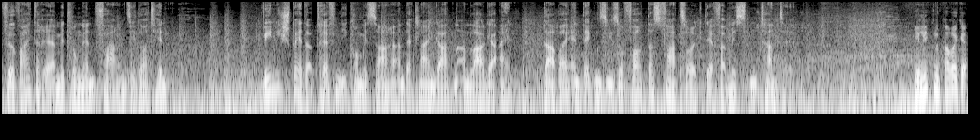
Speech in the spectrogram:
Für weitere Ermittlungen fahren sie dorthin. Wenig später treffen die Kommissare an der Kleingartenanlage ein. Dabei entdecken sie sofort das Fahrzeug der vermissten Tante. Hier liegt eine Perücke.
